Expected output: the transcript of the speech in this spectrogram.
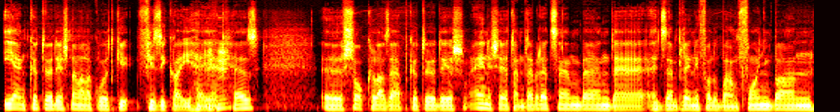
ilyen kötődés nem alakult ki fizikai helyekhez, uh-huh sok lazább kötődés. Én is éltem Debrecenben, de egy Zempléni faluban, Fonyban,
